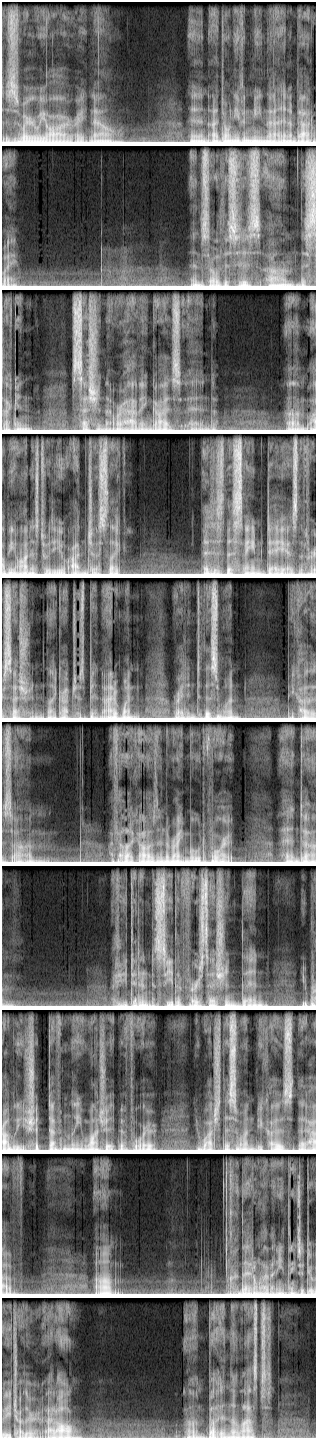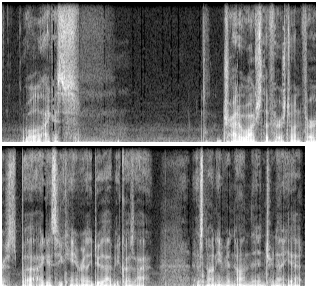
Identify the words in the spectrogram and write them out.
this is where we are right now. And I don't even mean that in a bad way. And so this is um, the second session that we're having, guys. And um, I'll be honest with you, I'm just like, this is the same day as the first session. Like I've just been, I went right into this one because um, I felt like I was in the right mood for it. And um, if you didn't see the first session, then you probably should definitely watch it before you watch this one because they have um, they don't have anything to do with each other at all. Um, but in the last, well, I guess try to watch the first one first. But I guess you can't really do that because I it's not even on the internet yet.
